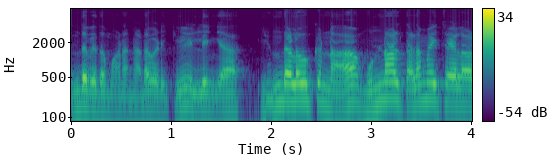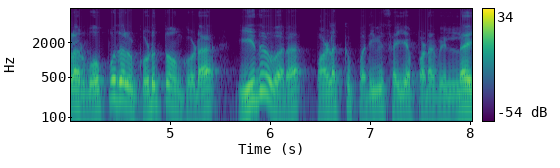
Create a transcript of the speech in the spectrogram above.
எந்த விதமான நடவடிக்கையும் இல்லைங்க. எந்த அளவுக்குன்னா முன்னாள் தலைமைச் செயலாளர் ஒப்புதல் கொடுத்தோம் கூட இதுவரை வழக்கு பதிவு செய்யப்படவில்லை.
